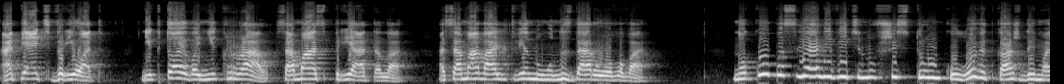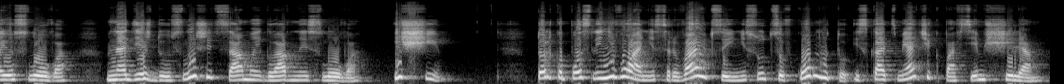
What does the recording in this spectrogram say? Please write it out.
«Опять врет! Никто его не крал, сама спрятала, а сама валит вину на здорового!» Но Куба с Лялей, вытянувшись струнку, ловят каждое мое слово, в надежде услышать самое главное слово «Ищи!». Только после него они срываются и несутся в комнату искать мячик по всем щелям.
